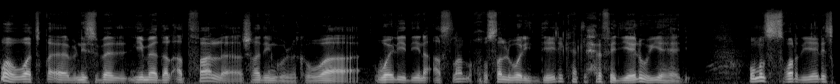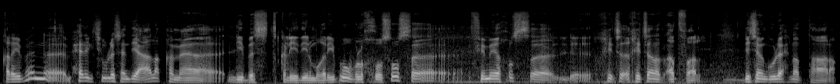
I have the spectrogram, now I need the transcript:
وهو. بالنسبة لماذا الأطفال اش غادي نقول لك؟ هو والدينا أصلا خصوصا الوالد ديالي كانت الحرفة ديالو هي هذه ومن الصغر ديالي تقريبا بحال قلتي ولات عندي علاقة مع اللباس التقليدي المغربي وبالخصوص آه، فيما يخص آه، خت- ختان الأطفال اللي تنقولوا إحنا الطهارة.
